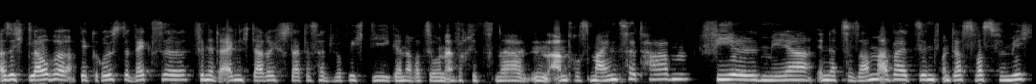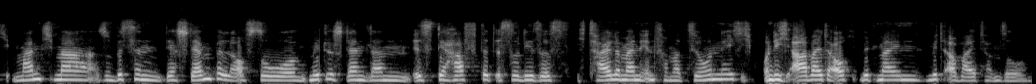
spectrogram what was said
Also ich glaube, der größte Wechsel findet eigentlich dadurch statt, dass halt wirklich die Generationen einfach jetzt eine, ein anderes Mindset haben, viel mehr in der Zusammenarbeit sind. Und das, was für mich manchmal so ein bisschen der Stempel auf so Mittelständlern ist, der haftet, ist so dieses, ich teile meine Informationen nicht und ich arbeite auch mit meinen Mitarbeitern so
